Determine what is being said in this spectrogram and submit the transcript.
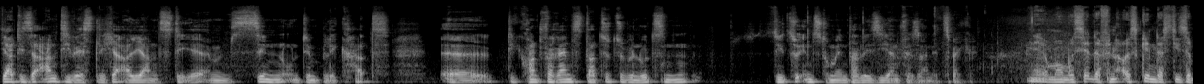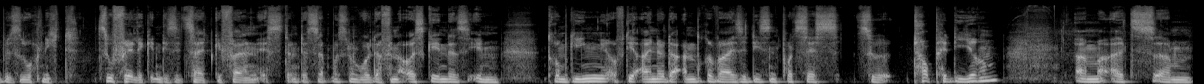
ja diese antiwestliche Allianz, die er im Sinn und im Blick hat, äh, die Konferenz dazu zu benutzen, sie zu instrumentalisieren für seine Zwecke? Ja, man muss ja davon ausgehen, dass dieser Besuch nicht zufällig in diese Zeit gefallen ist. Und deshalb muss man wohl davon ausgehen, dass es ihm darum ging, auf die eine oder andere Weise diesen Prozess zu torpedieren. Ähm, als ähm,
